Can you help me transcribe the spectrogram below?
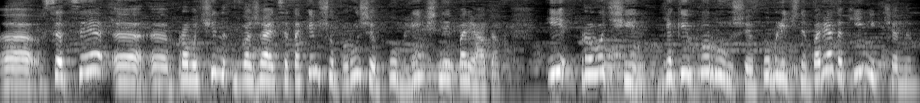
е, все це е, е, правочин вважається таким, що порушує публічний порядок. І правочин, який порушує публічний порядок, є нікчемним.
